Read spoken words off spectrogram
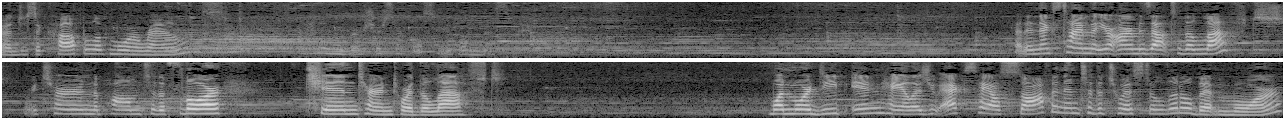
And just a couple of more rounds. Go ahead and reverse your circle so you're going this way. And the next time that your arm is out to the left, return the palm to the floor, chin turned toward the left. One more deep inhale. As you exhale, soften into the twist a little bit more.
